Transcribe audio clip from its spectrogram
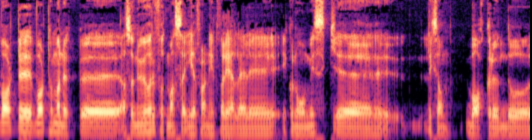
vart tar man upp, eh, alltså nu har du fått massa erfarenhet vad det gäller eh, ekonomisk eh, liksom, bakgrund och,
